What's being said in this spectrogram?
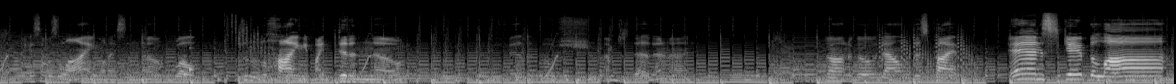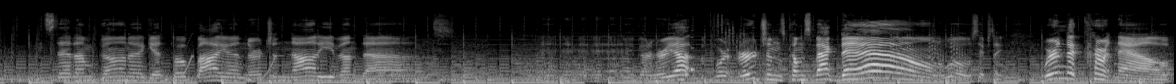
I guess I was lying when I said no. Well, I wasn't lying if I didn't know. Oh, shoot. I'm just dead, aren't I? Gonna go down this pipe and escape the law. Instead, I'm gonna get poked by an urchin, not even that. Gotta hurry up before Urchins comes back down! Whoa, safe state. We're in the current now.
